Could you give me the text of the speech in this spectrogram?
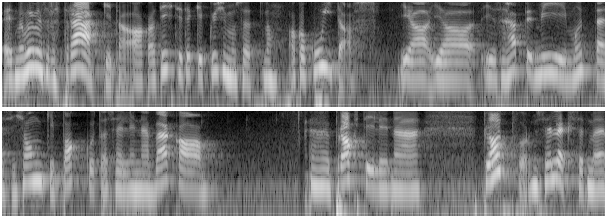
et me võime sellest rääkida, aga tihti tekib küsimus, et noh, aga kuidas ja, ja, ja see Happy Me mõte siis ongi pakkuda selline väga äh, praktiline platvorm selleks, et me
